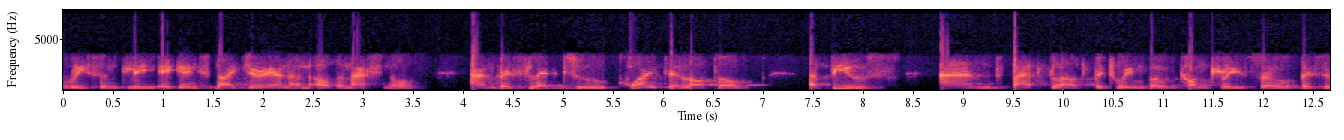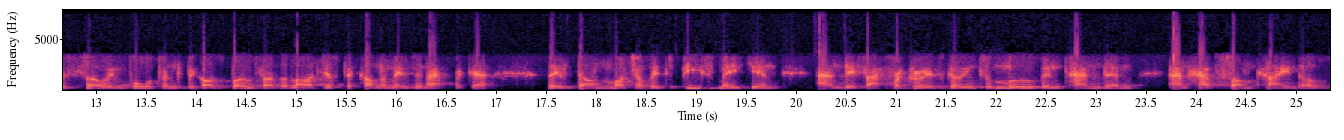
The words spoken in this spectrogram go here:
recently against Nigerian and other nationals, and this led to quite a lot of abuse and bad blood between both countries. So this is so important because both are the largest economies in Africa. They've done much of its peacemaking. And if Africa is going to move in tandem and have some kind of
